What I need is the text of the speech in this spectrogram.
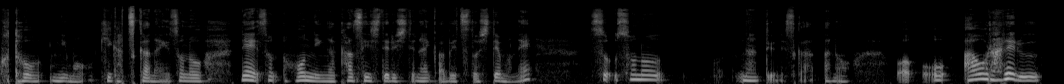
ことにも気がつかない。そのねその本人が感染してるしてないかは別としてもね。そその何て言うんですか。あのお煽られる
